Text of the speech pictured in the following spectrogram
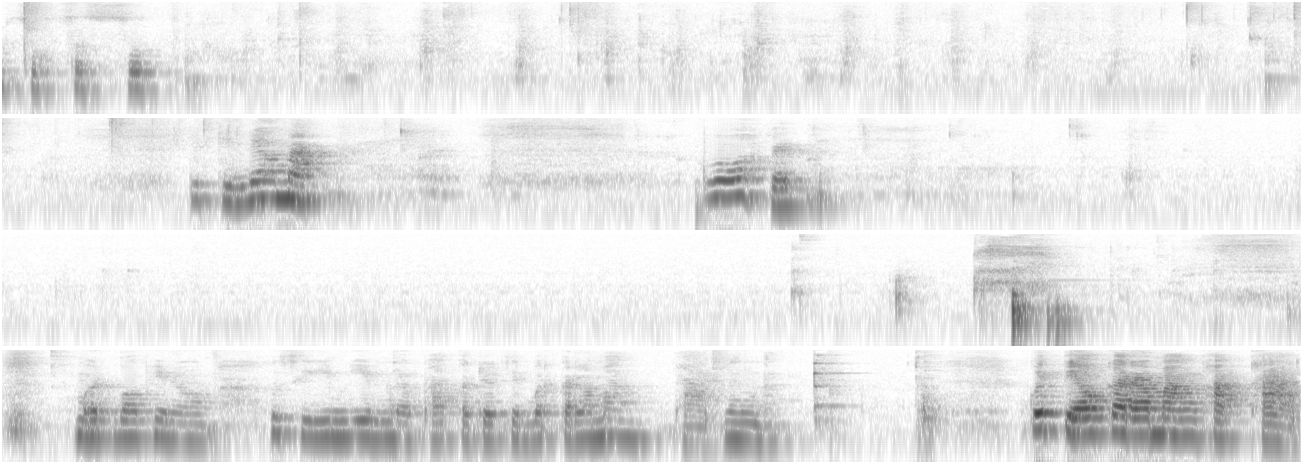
มสุขสุดๆไปกินแล้วมักโอ้เป็ด เมิดบอพี่น้องคือสีอิ่มๆแล้วผักกระจดสิเบิดกะละมังถาดหนึงนะก๋วยเตี๋ยวกะละมังผักถาด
